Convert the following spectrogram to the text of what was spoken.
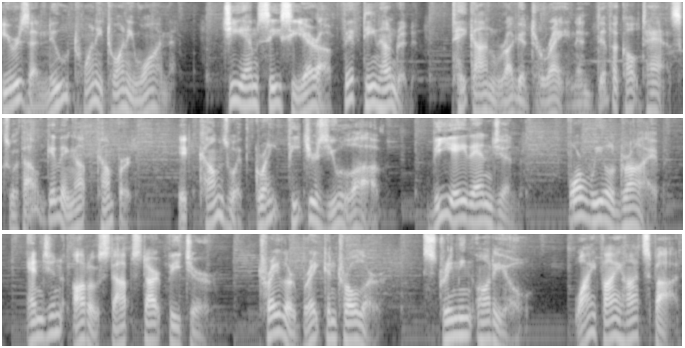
Here's a new 2021 GMC Sierra 1500. Take on rugged terrain and difficult tasks without giving up comfort. It comes with great features you love. V8 engine, four-wheel drive, engine auto stop start feature, trailer brake controller, streaming audio, Wi-Fi hotspot,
